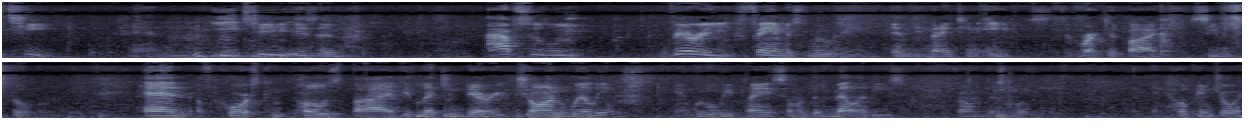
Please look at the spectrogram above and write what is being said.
E.T. And E.T. is an absolute, very famous movie in the 1980s, directed by Steven Spielberg. And of course, composed by the legendary John Williams. And we will be playing some of the melodies from this movie. And hope you enjoy.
